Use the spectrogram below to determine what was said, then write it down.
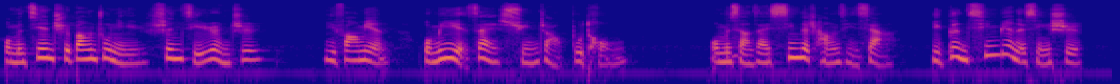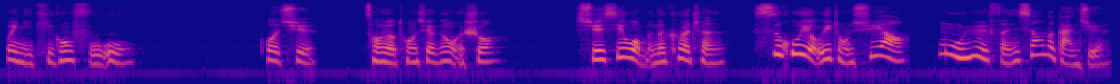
我们坚持帮助你升级认知；一方面，我们也在寻找不同，我们想在新的场景下以更轻便的形式为你提供服务。过去总有同学跟我说，学习我们的课程似乎有一种需要沐浴焚香的感觉，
